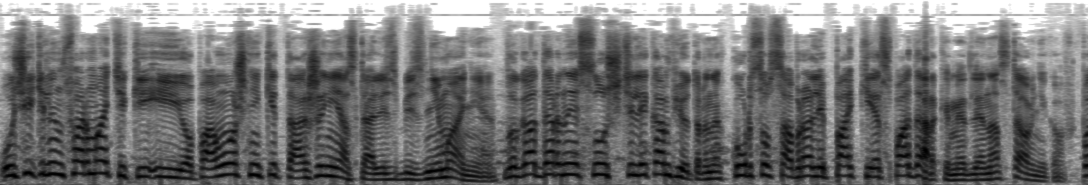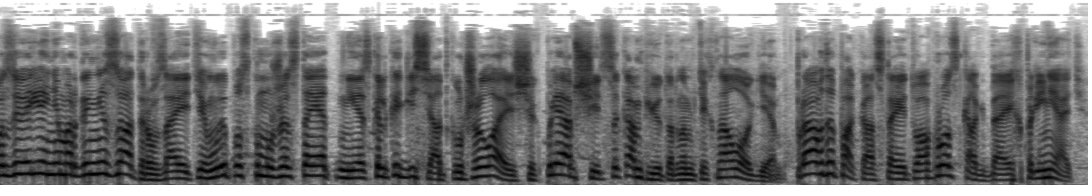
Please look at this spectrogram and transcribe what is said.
Учитель информатики и ее помощники также не остались без внимания. Благодарные слушатели компьютерных курсов собрали пакет с подарками для наставников. По заверениям организаторов, за этим выпуском уже стоят несколько десятков желающих приобщиться к компьютерным технологиям. Правда, пока стоит вопрос, когда их принять.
